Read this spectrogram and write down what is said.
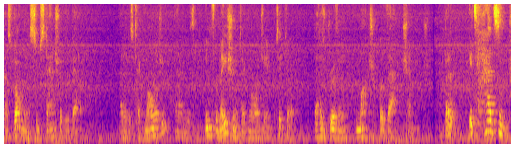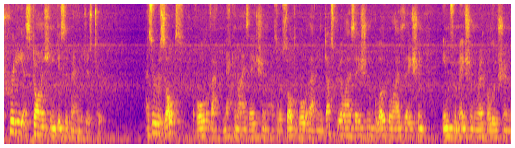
has gotten substantially better. And it is technology, and it is information technology in particular, that has driven much of that change. But it, it's had some pretty astonishing disadvantages too. As a result of all of that mechanization, as a result of all of that industrialization, globalization, information revolution,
